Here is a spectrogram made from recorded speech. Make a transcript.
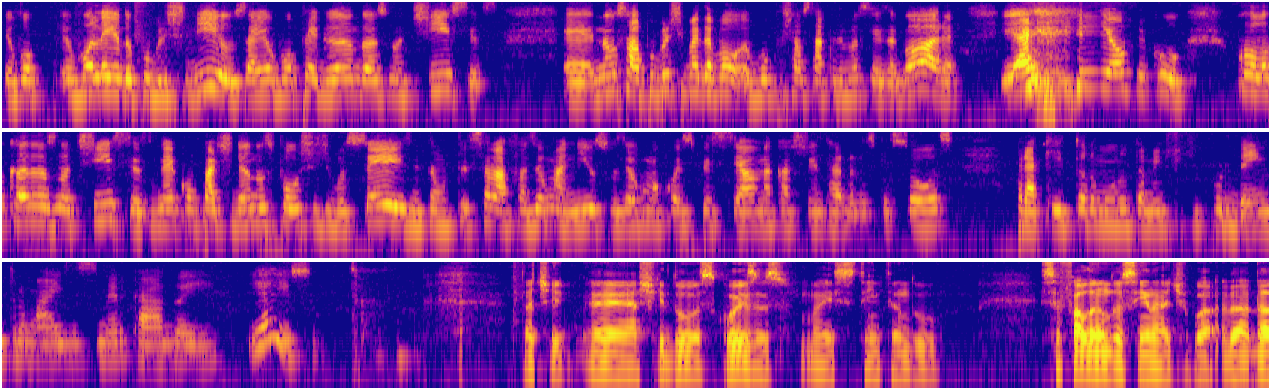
eu vou, eu vou lendo o Publish News, aí eu vou pegando as notícias, é, não só o Publish, mas eu vou, eu vou puxar o saco de vocês agora, e aí eu fico colocando as notícias, né, compartilhando os posts de vocês, então, sei lá, fazer uma news, fazer alguma coisa especial na caixa de entrada das pessoas, para que todo mundo também fique por dentro mais desse mercado aí. E é isso. Tati, é, acho que duas coisas, mas tentando. Você falando assim, né? Tipo, da, da,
